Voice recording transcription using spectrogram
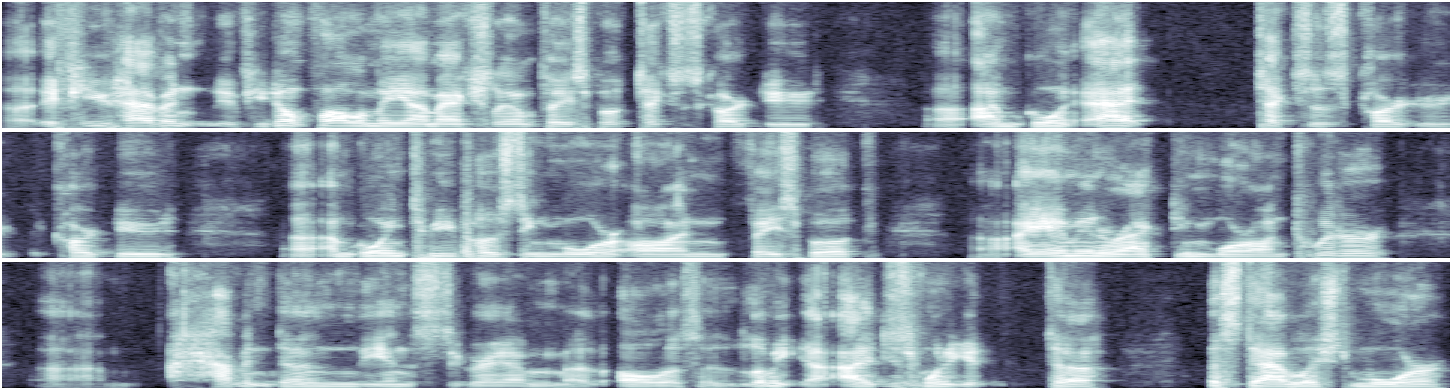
Uh, if you haven't, if you don't follow me, I'm actually on Facebook, Texas Card Dude. Uh, I'm going at Texas Card Card Dude. Uh, I'm going to be posting more on Facebook. I am interacting more on Twitter. Um, I haven't done the Instagram, all those. Let me. I just want to get to established more.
